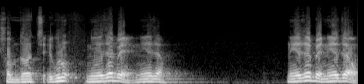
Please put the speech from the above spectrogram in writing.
শব্দ হচ্ছে, এগুলো নিয়ে যাবে, নিয়ে যাও, নিয়ে যাবে, নিয়ে যাও।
